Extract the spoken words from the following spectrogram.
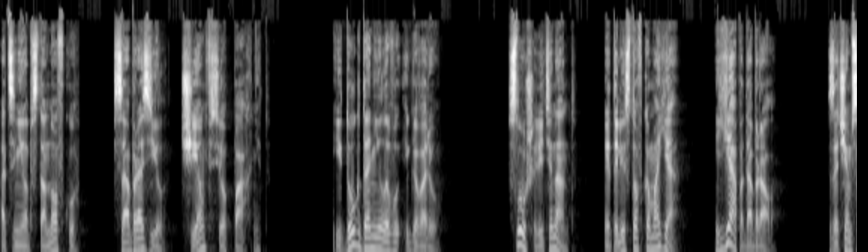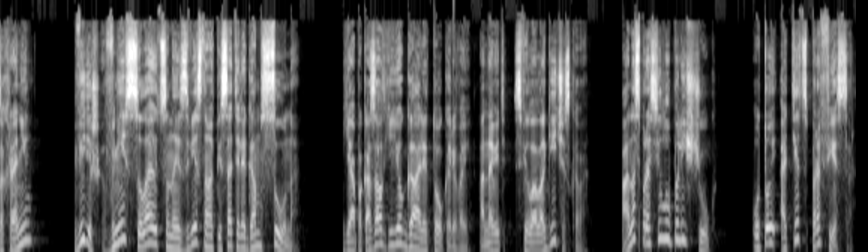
оценил обстановку, сообразил, чем все пахнет. Иду к Данилову и говорю. «Слушай, лейтенант, эта листовка моя. Я подобрал. Зачем сохранил? Видишь, в ней ссылаются на известного писателя Гамсуна. Я показал ее Гале Токаревой, она ведь с филологического. Она спросила у Полищук. У той отец профессор,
